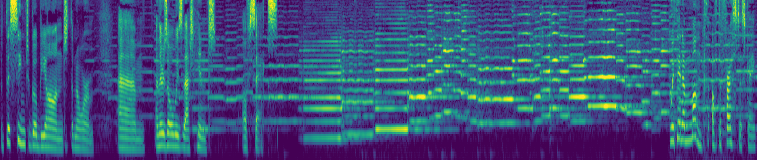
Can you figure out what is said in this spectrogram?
but this seemed to go beyond the norm, um, and there's always that hint of sex. Within a month of the first escape,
